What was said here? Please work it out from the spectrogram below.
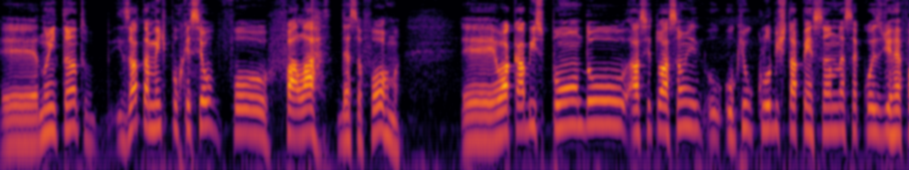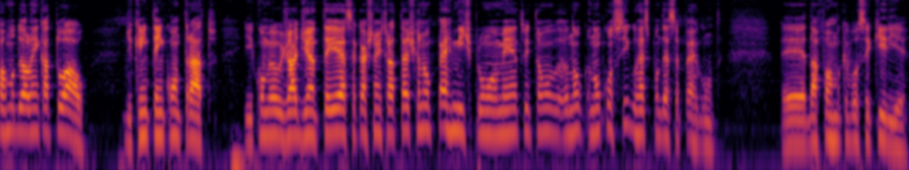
É, no entanto, exatamente porque se eu for falar dessa forma, é, eu acabo expondo a situação, o, o, que o clube está pensando nessa coisa de reforma do elenco atual, de quem tem contrato. E como eu já adiantei, essa questão estratégica não permite para o momento, então eu não, não, consigo responder essa pergunta é, da forma que você queria.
